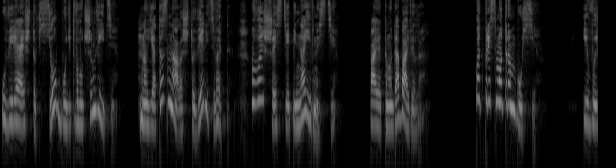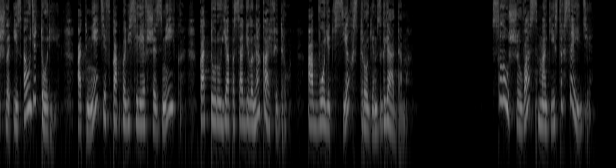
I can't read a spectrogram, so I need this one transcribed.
уверяя, что все будет в лучшем виде. Но я-то знала, что верить в это – высшая степень наивности – поэтому добавила «под присмотром Буси» и вышла из аудитории, отметив, как повеселевшая змейка, которую я посадила на кафедру, обводит всех строгим взглядом. «Слушаю вас, магистр Сейди», –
